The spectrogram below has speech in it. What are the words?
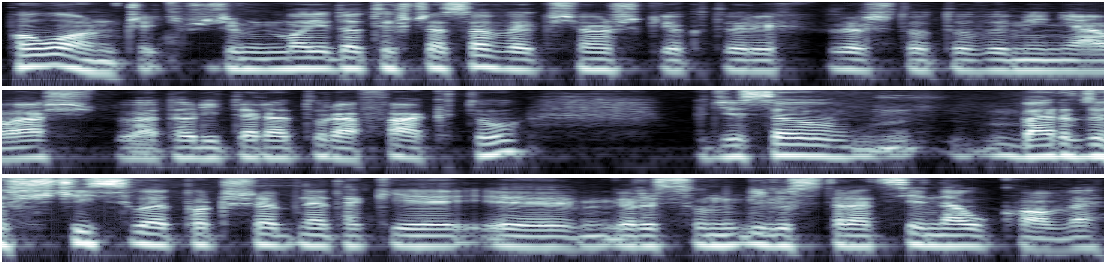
połączyć. Przy czym moje dotychczasowe książki, o których zresztą tu wymieniałaś, była to literatura faktu, gdzie są bardzo ścisłe, potrzebne takie y, rysun, ilustracje naukowe.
